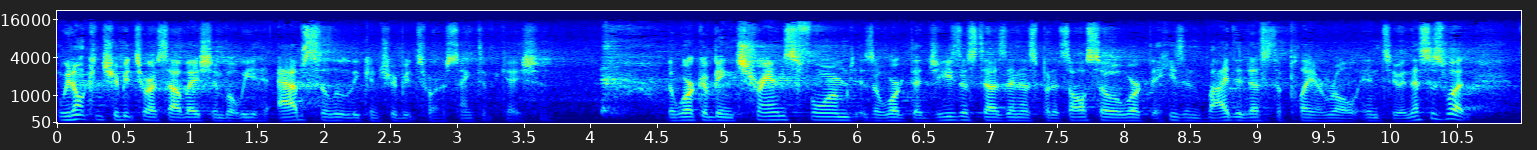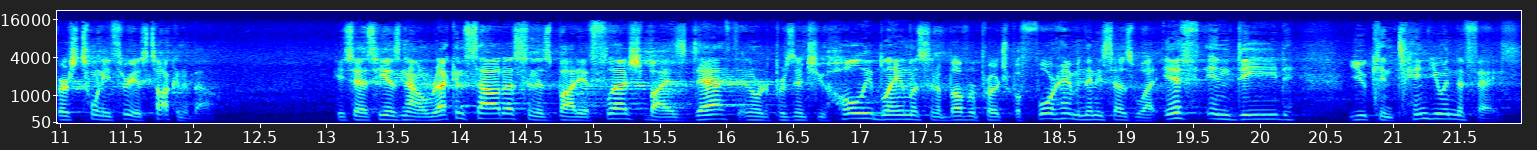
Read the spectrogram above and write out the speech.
We don't contribute to our salvation, but we absolutely contribute to our sanctification. The work of being transformed is a work that Jesus does in us, but it's also a work that He's invited us to play a role into. And this is what verse 23 is talking about. He says, He has now reconciled us in His body of flesh by His death in order to present you holy, blameless, and above reproach before Him. And then He says, What? If indeed you continue in the faith,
